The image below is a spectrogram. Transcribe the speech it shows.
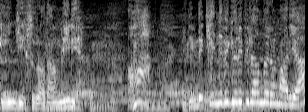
en cesur adam benim. Ama benim kendime göre planlarım var ya.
